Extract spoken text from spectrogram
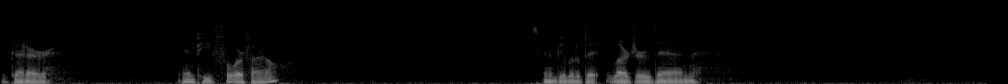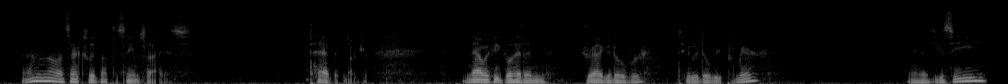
we've got our MP4 file. It's going to be a little bit larger than, I don't know, it's actually about the same size. A tad bit larger. Now we could go ahead and drag it over to Adobe Premiere. And as you see,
